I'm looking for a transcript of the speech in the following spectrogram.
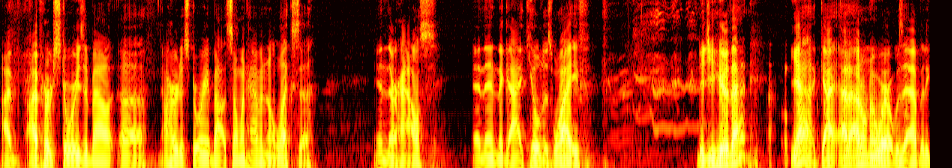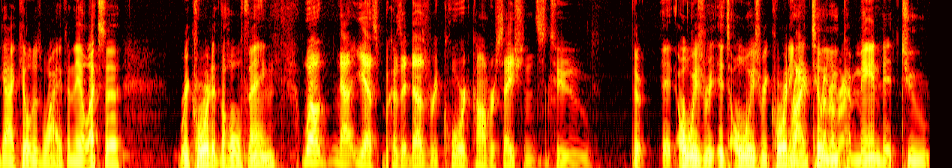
I've I've heard stories about. Uh, I heard a story about someone having an Alexa in their house, and then the guy killed his wife. Did you hear that? Yeah, guy. I, I don't know where it was at, but the guy killed his wife, and the Alexa recorded the whole thing. Well, now yes, because it does record conversations to It always re, it's always recording Right, until right, you right. command it to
